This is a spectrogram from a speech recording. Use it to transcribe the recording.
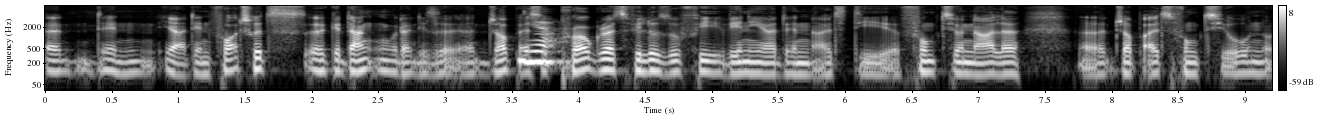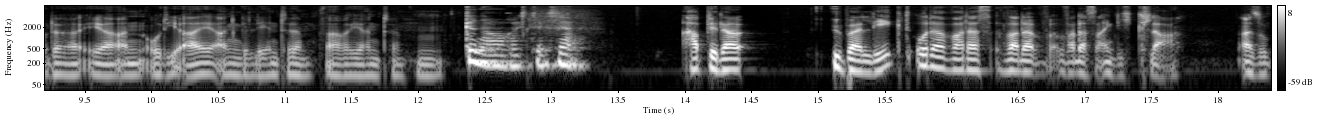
äh, den, ja, den Fortschrittsgedanken oder diese äh, Job as ja. a Progress Philosophie weniger denn als die funktionale äh, Job als Funktion oder eher an ODI angelehnte Variante. Hm. Genau, richtig, ja. Habt ihr da überlegt oder war das, war da, war das eigentlich klar? Also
